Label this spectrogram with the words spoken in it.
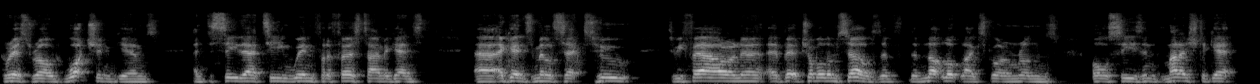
Grace Road watching games and to see their team win for the first time against uh, against Middlesex, who, to be fair, are in a, a, bit of trouble themselves. They've they've not looked like scoring runs all season. Managed to get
